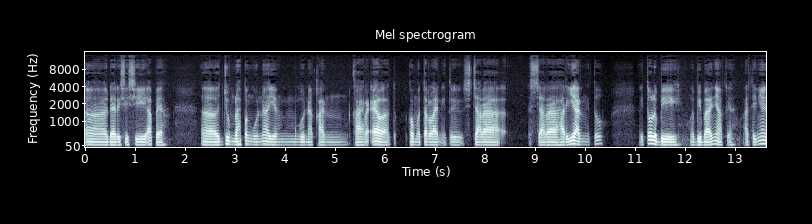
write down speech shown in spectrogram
uh, dari sisi apa ya uh, jumlah pengguna yang menggunakan KRL atau komuter lain itu secara secara harian itu itu lebih lebih banyak ya. Artinya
